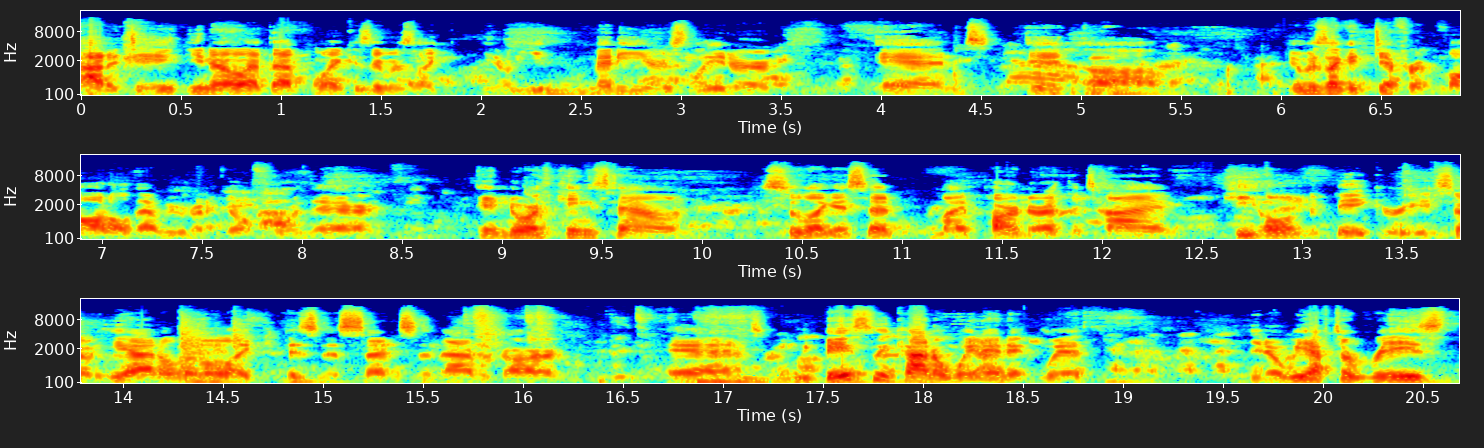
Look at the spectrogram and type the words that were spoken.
out of date, you know, at that point because it was like you know many years later, and it um, it was like a different model that we were going to go for there. In North Kingstown. So, like I said, my partner at the time, he owned the bakery, so he had a little like business sense in that regard, and we basically kind of went in it with, you know, we have to raise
